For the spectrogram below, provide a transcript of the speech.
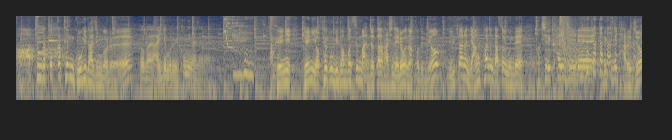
아, 앞팀과 똑같은 고기 다진 거를 그거 봐요. 알게 모르게 커닝하잖아요. 괜히 괜히 옆에 고기도 한번 쓱 만졌다가 다시 내려놨거든요. 근데 일단은 양파는 다 썰고인데 확실히 칼질의 느낌이 다르죠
